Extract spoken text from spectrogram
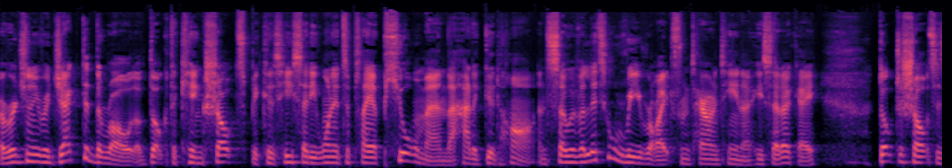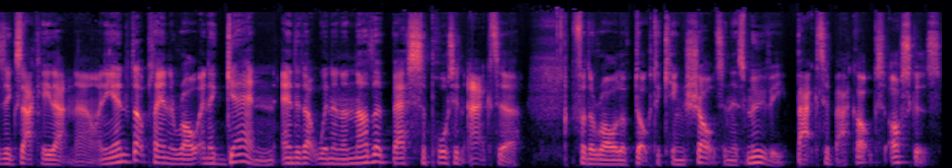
originally rejected the role of Dr. King Schultz because he said he wanted to play a pure man that had a good heart. And so, with a little rewrite from Tarantino, he said, okay, Dr. Schultz is exactly that now. And he ended up playing the role and again ended up winning another Best Supporting Actor for the role of Dr. King Schultz in this movie, back to back Oscars.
